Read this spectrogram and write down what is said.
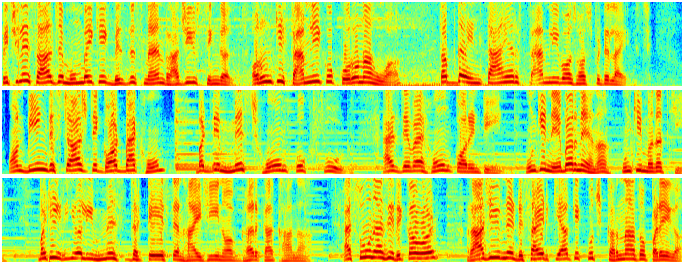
पिछले साल जब मुंबई के एक बिजनेसमैन राजीव सिंगल और उनकी फैमिली को कोरोना हुआ, तब the entire family was hospitalised on being discharge they got back home but they missed home cooked food as they were home quarantine उनके नेबर ने है ना, उनकी मदद की but he really miss the taste and hygiene of घर का खाना। As soon as he recovered Rajiv ने डिसाइड किया कि कुछ करना तो पड़ेगा।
